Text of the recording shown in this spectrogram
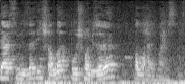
dersimizde inşallah buluşmak üzere. Allah'a emanetsiniz.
